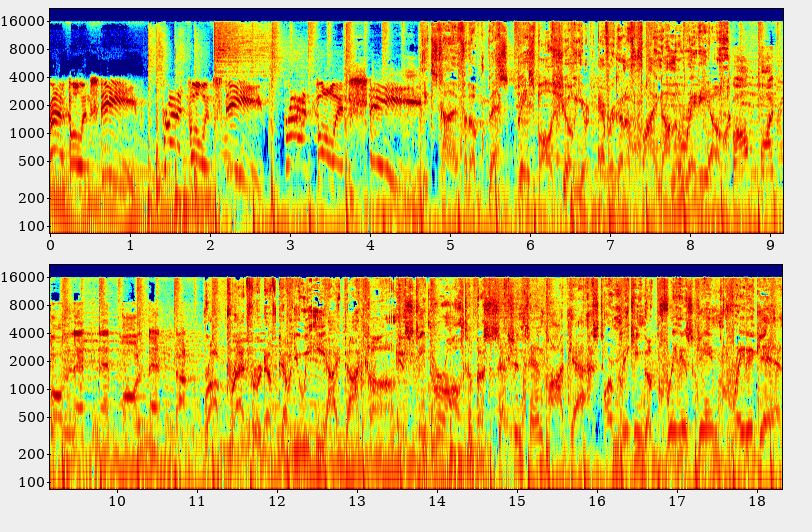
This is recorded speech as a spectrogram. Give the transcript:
Bradfo and Steve! Bradfo and Steve! Bradfo and Steve! Best baseball show you're ever going to find on the radio. Ball, point, boom, net, net, ball, net, done. Rob Bradford of WEEI.com and Steve Perrault of the Section 10 podcast are making the greatest game great again,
